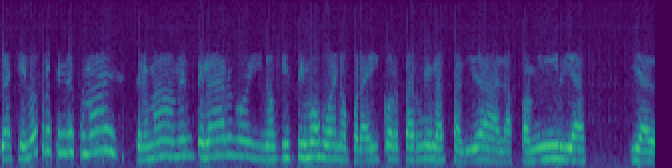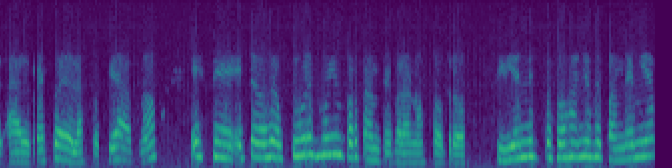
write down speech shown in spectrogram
ya que el otro fin de semana es extremadamente largo y no quisimos, bueno, por ahí cortarle la salida a las familias y al, al resto de la sociedad, ¿no? Este, este 2 de octubre es muy importante para nosotros. Si bien estos dos años de pandemia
